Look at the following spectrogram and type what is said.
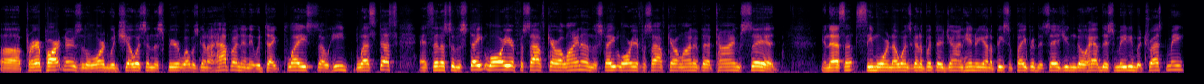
uh, prayer partners. The Lord would show us in the Spirit what was going to happen and it would take place. So He blessed us and sent us to the state lawyer for South Carolina. And the state lawyer for South Carolina at that time said, in essence, Seymour, no one's going to put their John Henry on a piece of paper that says you can go have this meeting, but trust me,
